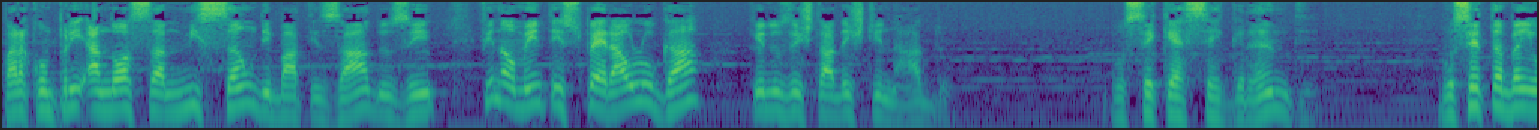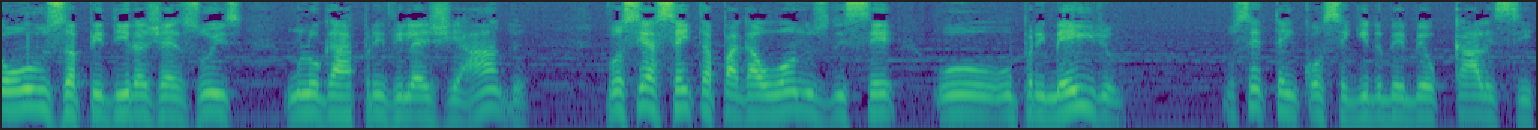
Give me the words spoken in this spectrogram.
para cumprir a nossa missão de batizados e, finalmente, esperar o lugar que nos está destinado. Você quer ser grande? Você também ousa pedir a Jesus um lugar privilegiado? Você aceita pagar o ônus de ser o, o primeiro? Você tem conseguido beber o cálice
